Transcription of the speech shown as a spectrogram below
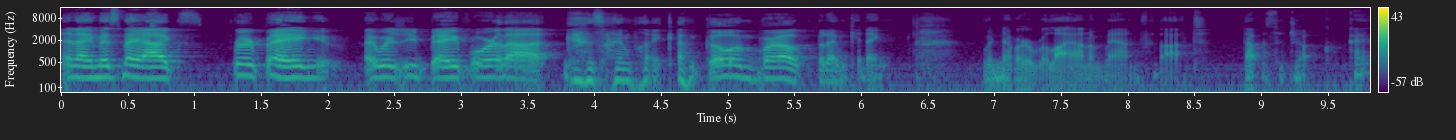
and I miss my ex for paying I wish you'd pay for that because I'm like, I'm going broke, but I'm kidding. Would never rely on a man for that. That was a joke, okay?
